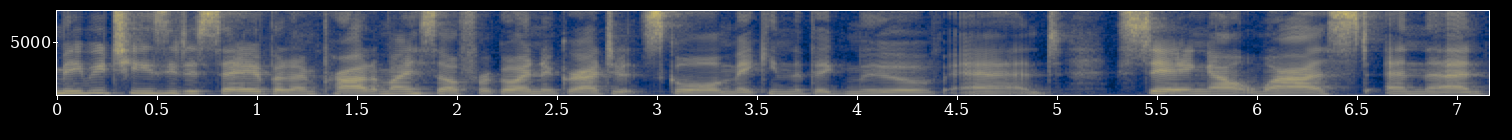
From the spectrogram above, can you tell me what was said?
maybe cheesy to say, but I'm proud of myself for going to graduate school, making the big move and staying out west and then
